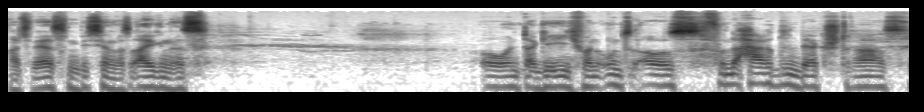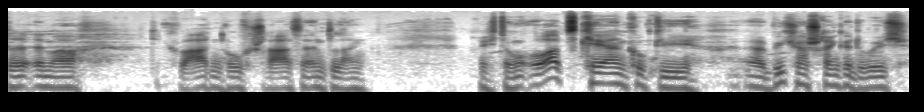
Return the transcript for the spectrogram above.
als wäre es ein bisschen was eigenes. Und da gehe ich von uns aus, von der Hardenbergstraße immer die Quadenhofstraße entlang Richtung Ortskern, gucke die äh, Bücherschränke durch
